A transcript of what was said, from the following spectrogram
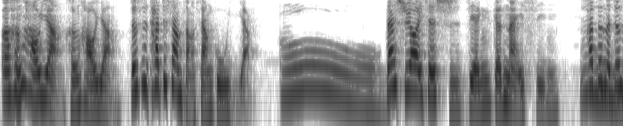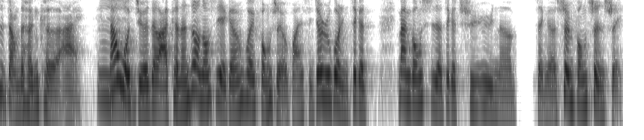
呃，很好养，很好养，就是它就像长香菇一样。哦，但需要一些时间跟耐心。它真的就是长得很可爱。嗯然后我觉得啦，可能这种东西也跟会风水有关系。就如果你这个办公室的这个区域呢，整个顺风顺水，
